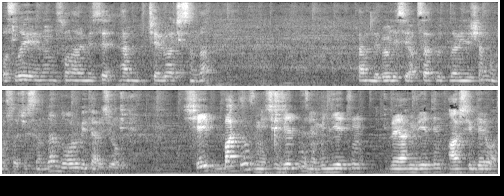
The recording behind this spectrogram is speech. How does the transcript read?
basılı yayının sona ermesi hem çevre açısından hem de böylesi aksaklıkların yaşanmaması açısından doğru bir tercih olur. Şey baktınız mı hiç incelediniz mi? Milliyet'in veya Hürriyet'in arşivleri var.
